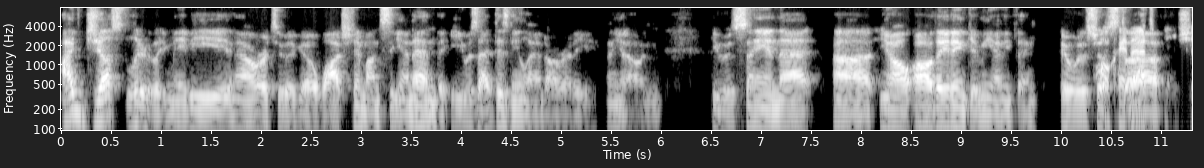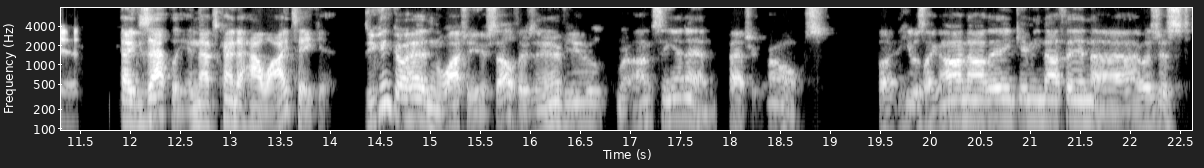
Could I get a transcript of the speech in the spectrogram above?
I just literally maybe an hour or two ago watched him on CNN that he was at Disneyland already, you know, and he was saying that uh, you know, oh, they didn't give me anything. It was just okay, that's uh, bullshit. exactly, and that's kind of how I take it. You can go ahead and watch it yourself. There's an interview on CNN, Patrick Mahomes, but he was like, "Oh no, they didn't give me nothing. Uh, I was just,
